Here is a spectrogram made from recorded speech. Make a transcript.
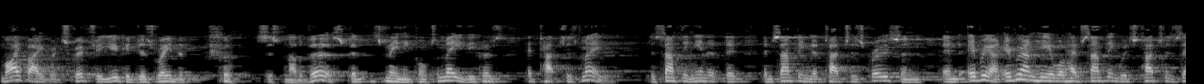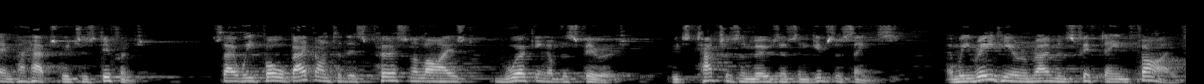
my favourite scripture, you could just read it, it's just another verse, but it's meaningful to me because it touches me. There's something in it that, and something that touches Bruce and, and everyone. Everyone here will have something which touches them perhaps which is different. So we fall back onto this personalised working of the Spirit, which touches and moves us and gives us things. And we read here in Romans 15:5.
